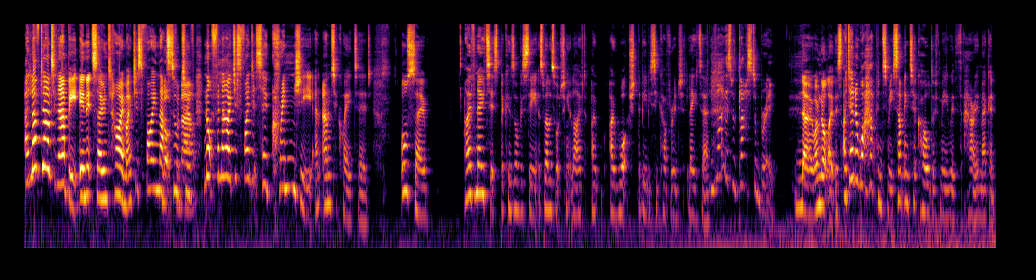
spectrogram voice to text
I love Downton Abbey in its own time. I just find that Not sort of not for now. I just find it so cringy and antiquated. Also, I've noticed because obviously, as well as watching it live, I I watched the BBC coverage later. You like this with Glastonbury? No, I'm not like this. I don't know what happened to me. Something took hold of me with Harry and Meghan.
